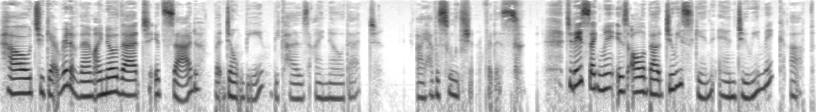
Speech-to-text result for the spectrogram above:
how to get rid of them, I know that it's sad, but don't be, because I know that I have a solution for this. Today's segment is all about dewy skin and dewy makeup.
